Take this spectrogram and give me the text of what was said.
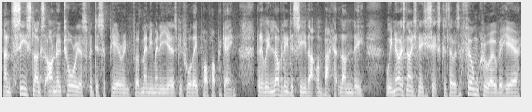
And sea slugs are notorious for disappearing for many, many years before they pop up again. But it'd be lovely to see that one back at Lundy. We know it's 1986 because there was a film crew over here,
